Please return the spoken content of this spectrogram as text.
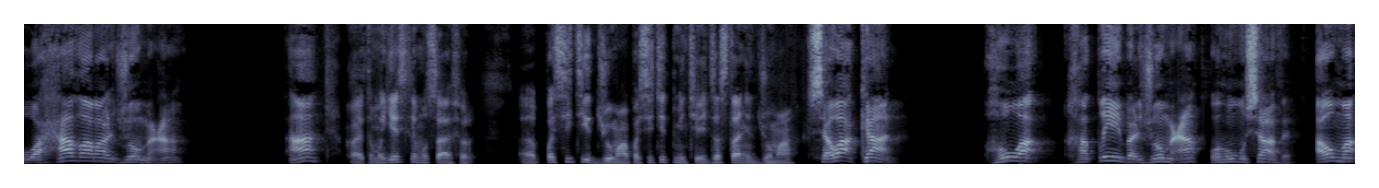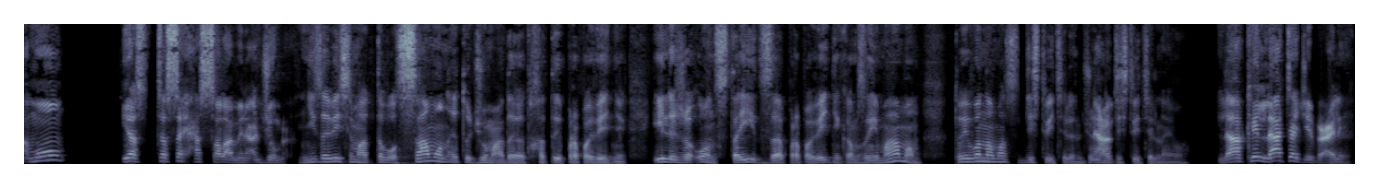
لكن لو جاء المسافر وحضر الجمعة ها Поэтому если мусафир э, посетит джума, посетит мечеть, застанет джума, سواء كان هو خطيب الجمعة وهو مسافر أو مأموم يص- تصح الصلاة من الجمعة независимо от того, сам он эту джума дает, хаты, проповедник, или же он стоит за проповедником, за имамом, то его намаз действителен, джума Да. действительно его. لكن لا تجب عليه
